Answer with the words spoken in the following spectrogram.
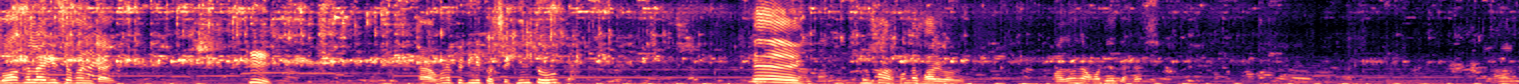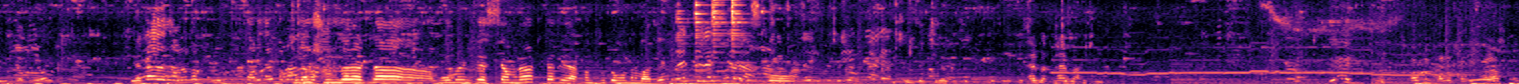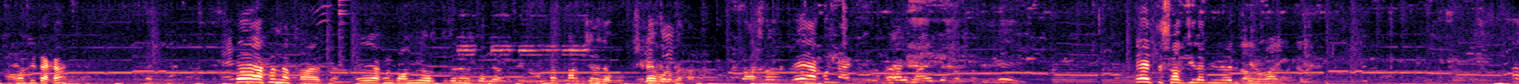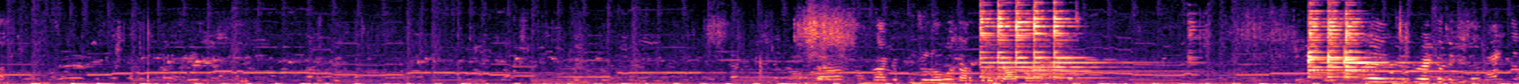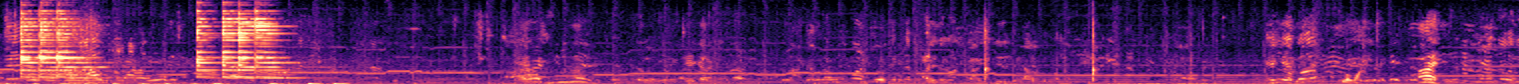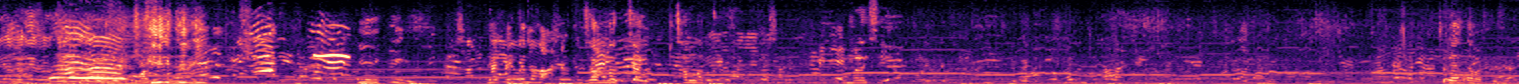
বসা লাগিয়েছে ওখানটায়। কি? হ্যাঁ ওখানে পিকনিক করছে, কিন্তু এই, দুফা, কোনটা ধরে পাবে মাঝে মাঝে আমাদের দেখা খুবই সুন্দর একটা মুভমেন্ট এসছে আমরা, ঠিক আছে? এখন দুটো মতন বাজে। তো আমাদের দেখা। এ, এখন না, ফায়ার এই এখন টমি ওর পিছনে চলে আসছে। আমরা তার পিছনে যাব, সেটাই বড় কথা। এ, এখন না এই, তো সব জিলাপি আমরা আগে পুজো দেবো তারপরে যা করার একটু দেখি। এই, ঢিলবে। আয়। কি, কি? ঝমক চলো, ঝমক চলো। জানতে পারছি না।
